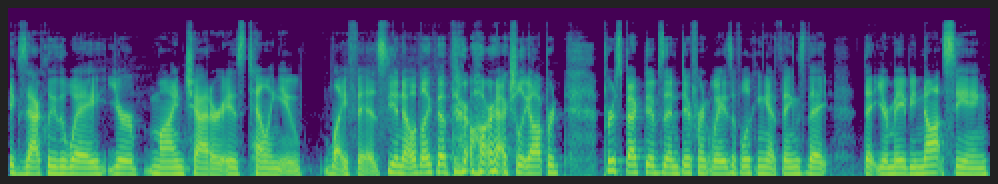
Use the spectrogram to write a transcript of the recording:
exactly the way your mind chatter is telling you life is you know like that there are actually oppor- perspectives and different ways of looking at things that that you're maybe not seeing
